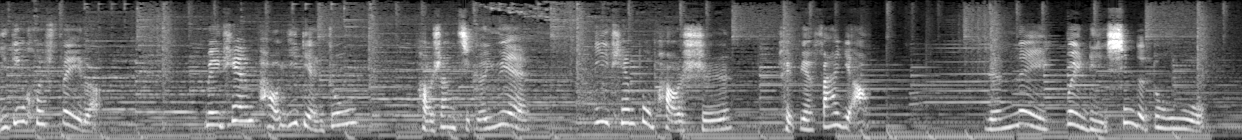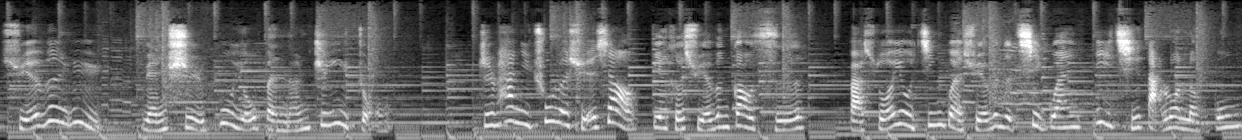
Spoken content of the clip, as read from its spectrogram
一定会废了。每天跑一点钟，跑上几个月，一天不跑时，腿便发痒。人类为理性的动物，学问欲原是固有本能之一种，只怕你出了学校，便和学问告辞。把所有经管学问的器官一起打落冷宫，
